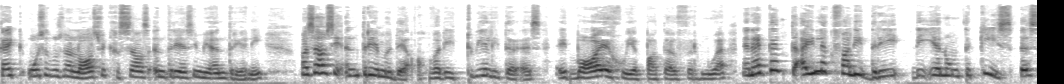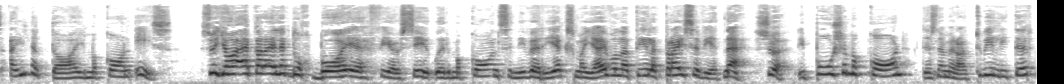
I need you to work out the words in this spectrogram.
Kyk, ons het ons nou laasweek gesels intree is nie meer intree nie, maar selfs die intree model wat die 2 liter is, het baie goeie padhou vermoë. En ek dink eintlik van die 3, die een om te kies is eintlik daai Macan S. So ja, ek kan eintlik nog baie vir jou sê oor Macan se nuwe reeks, maar jy wil natuurlik pryse weet, né? So, die Porsche Macan, dis nou met daai 2 liter,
